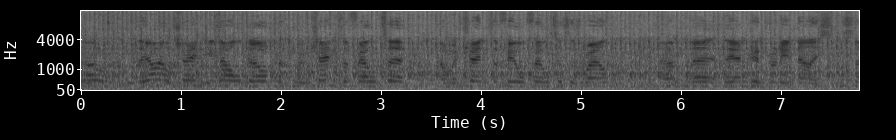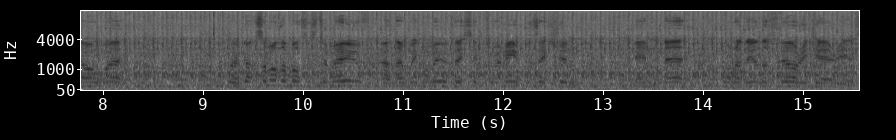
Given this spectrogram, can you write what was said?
So the oil change is all done. We've changed the filter and the fuel filters as well. And uh, the engine's running nice. So uh, we've got some other buses to move and then we can move this into a new position in uh, one of the other storage areas.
